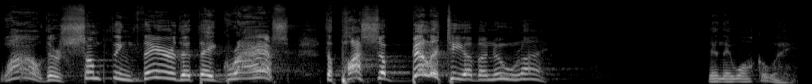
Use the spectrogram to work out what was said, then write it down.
wow, there's something there that they grasp the possibility of a new life. Then they walk away.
